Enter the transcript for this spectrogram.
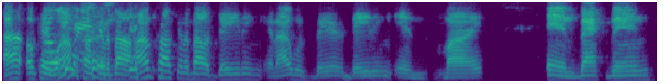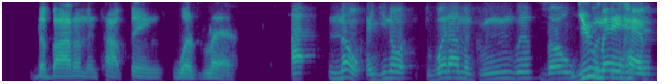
I, okay, well, I'm talking about I'm talking about dating, and I was there dating in my, and back then the bottom and top thing was less. I, no, and you know what I'm agreeing with though. You what may have saying?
